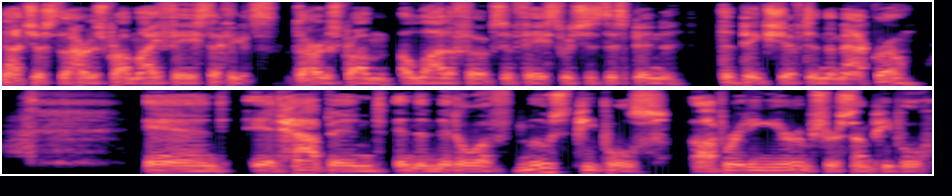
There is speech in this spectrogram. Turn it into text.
not just the hardest problem I faced. I think it's the hardest problem a lot of folks have faced, which has just been the big shift in the macro. And it happened in the middle of most people's operating year. I'm sure some people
